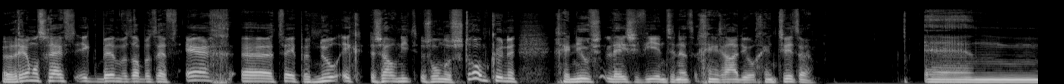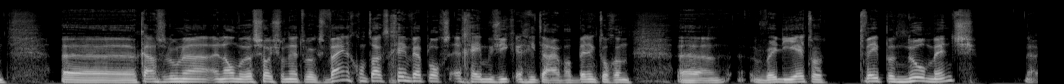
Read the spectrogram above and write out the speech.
Remmel schrijft, ik ben wat dat betreft erg eh 2.0. Ik zou niet zonder stroom kunnen. Geen nieuws lezen via internet, geen radio, geen Twitter. En eh Casaluna en andere social networks, weinig contact, geen weblogs en geen muziek en gitaar. Wat ben ik toch een eh, Radiator 2.0 mens? Nou,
